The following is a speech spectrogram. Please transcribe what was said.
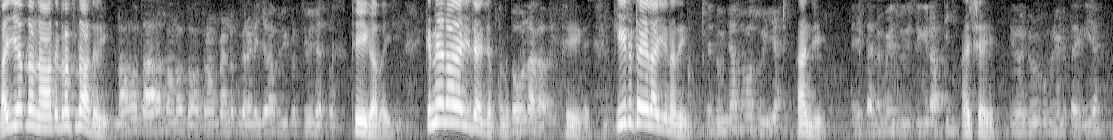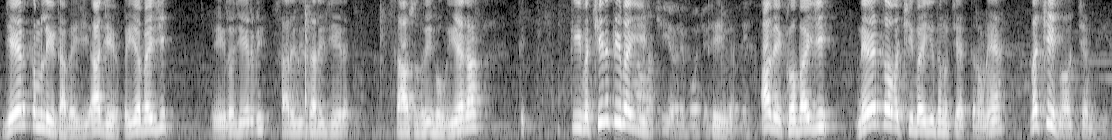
ਬਾਈ ਜੀ ਆਪਣਾ ਨਾਮ ਤੇ ਐਡਰੈਸ ਦੱਸ ਦਿਓ ਜੀ। ਨਾਮ ਤਾਰਾ ਸੋਨੋ ਦੌਤਰਾ ਪਿੰਡ ਬਗਰੜੀ ਜ਼ਿਲ੍ਹਾ ਫਰੀਦਕੋਟ ਤਹਿਸੀਲ ਜੱਤੋ। ਠੀਕ ਆ ਬਾਈ ਜੀ। ਕਿੰਨੇ ਨਾਗ ਆ ਜੀ ਚਾਹੇ ਚੱਪਣ ਦੋ ਨਾਗਾ ਬਈ। ਠੀਕ ਹੈ ਜੀ। ਕੀ ਡਿਟੇਲ ਆਈ ਇਹਨਾਂ ਦੀ? ਤੇ ਦੂਜਾ ਸੂਆ ਸੂਈ ਹੈ ਹਾਂਜੀ। ਇਹ ਤਿੰਨ ਵਜੇ ਸੂਈ ਸੀਗੀ ਰਾਤੀ। ਅੱਛਾ ਜੀ। ਤੇ ਜੂਰ ਕੰਪਲੀਟ ਪੈ ਗਈ ਹੈ ਜੇਰ ਕੰਪਲੀਟ ਆ ਬਾਈ ਜੀ। ਆ ਜੇਰ ਪਈ ਆ ਬਾਈ ਜੀ। ਵੇਖ ਲਓ ਜੇਰ ਵੀ ਸਾਰੀ ਦੀ ਸਾਰੀ ਜੇਰ ਸਾਫ਼ ਸੁਥਰੀ ਹੋ ਗਈ ਹੈਗਾ। ਤੇ ਕੀ ਵੱਛੀ ਦਿੱਤੀ ਬਾਈ ਜੀ? ਅੱਛੀ ਵੀਰੇ ਬਹੁਤ ਚੰਗੀ ਠੀਕ ਹੈ ਆ। ਵੇਖੋ ਬਾਈ ਜੀ। ਨੇੜ ਤੋਂ ਵੱਛੀ ਬਾਈ ਜੀ ਤੁਹਾਨੂੰ ਚੈੱਕ ਕਰਾਉਣੇ ਆ। ਵੱਛੀ ਬਹੁਤ ਚੰਗੀ ਆ।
